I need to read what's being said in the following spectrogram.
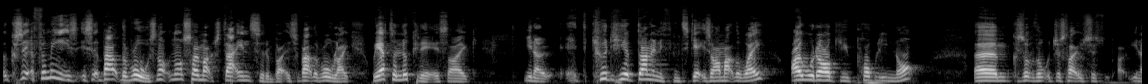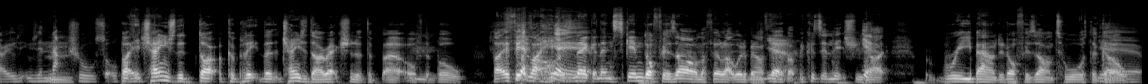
because for me, it's, it's about the rules. Not not so much that incident, but it's about the rule. Like we have to look at it. It's like you know, it, could he have done anything to get his arm out of the way? I would argue probably not. Um, because of the, just like it was just you know it was, a natural sort of. Hmm. But it changed the di- complete the changed the direction of the uh, of the ball. Like if it Yeah, like hit yeah, his yeah, leg yeah. and then skimmed off his arm, I feel like would have been unfair. Yeah. But because it literally Yeah. like rebounded off his arm towards the Yeah, goal. yeah.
